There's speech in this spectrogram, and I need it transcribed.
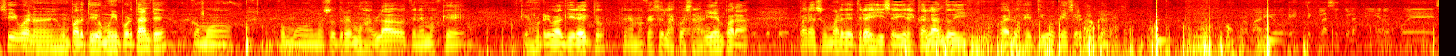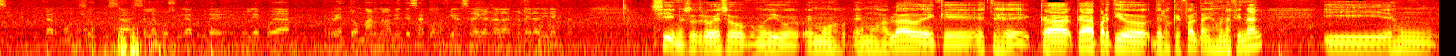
Sí, bueno, es un partido muy importante, como, como nosotros hemos hablado, tenemos que, que es un rival directo, tenemos que hacer las cosas bien para, para sumar de tres y seguir escalando y buscar el objetivo que es ser campeones. Mario, este clásico del astillero puede significar mucho, quizás la posibilidad que le pueda retomar nuevamente esa confianza de ganar de manera directa. Sí, nosotros eso, como digo, hemos, hemos hablado de que este, cada, cada partido de los que faltan es una final y es un,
